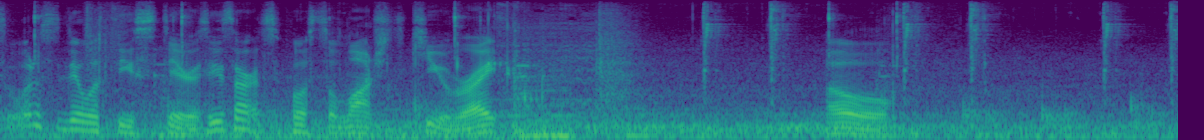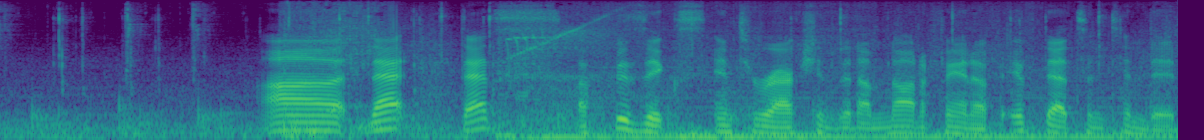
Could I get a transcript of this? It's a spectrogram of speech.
So what is the deal with these stairs? These aren't supposed to launch the cube, right? Oh. Uh, that- that's a physics interaction that I'm not a fan of, if that's intended.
